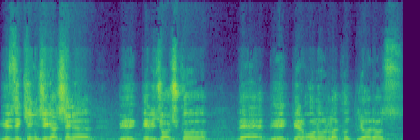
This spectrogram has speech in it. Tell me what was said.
102. yaşını büyük bir coşku ve büyük bir onurla kutluyoruz.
